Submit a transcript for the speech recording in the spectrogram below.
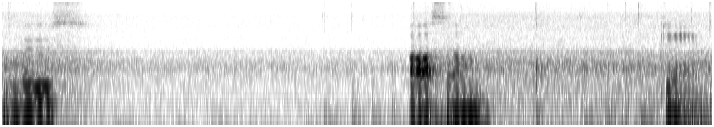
Moose Awesome Games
